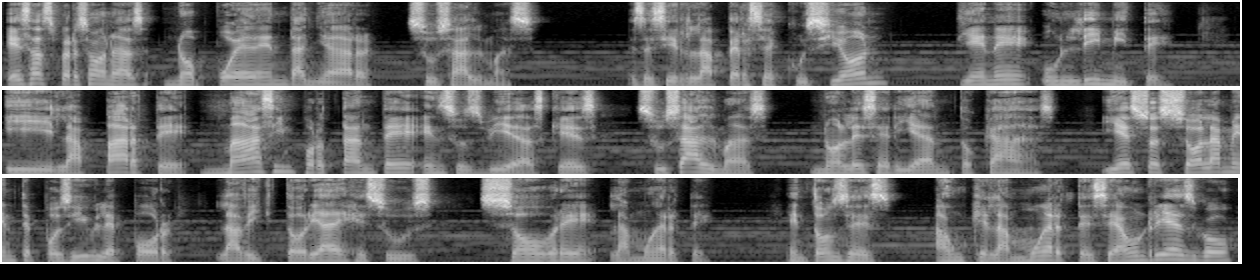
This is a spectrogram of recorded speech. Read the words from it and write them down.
esas personas no pueden dañar sus almas. Es decir, la persecución tiene un límite y la parte más importante en sus vidas, que es sus almas, no les serían tocadas. Y esto es solamente posible por la victoria de Jesús sobre la muerte. Entonces, aunque la muerte sea un riesgo,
